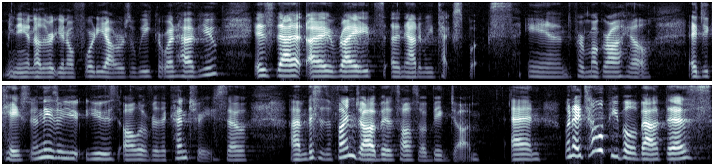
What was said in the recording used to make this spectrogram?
meaning another you know 40 hours a week or what have you, is that I write anatomy textbooks and for McGraw-Hill education, and these are used all over the country. So um, this is a fun job, but it's also a big job. And when I tell people about this,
